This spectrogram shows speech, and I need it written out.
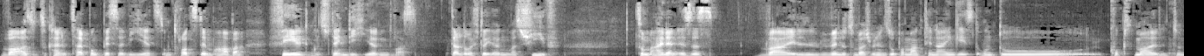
war also zu keinem Zeitpunkt besser wie jetzt. Und trotzdem aber fehlt uns ständig irgendwas. da läuft da irgendwas schief. Zum einen ist es, weil wenn du zum Beispiel in den Supermarkt hineingehst und du guckst mal zur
